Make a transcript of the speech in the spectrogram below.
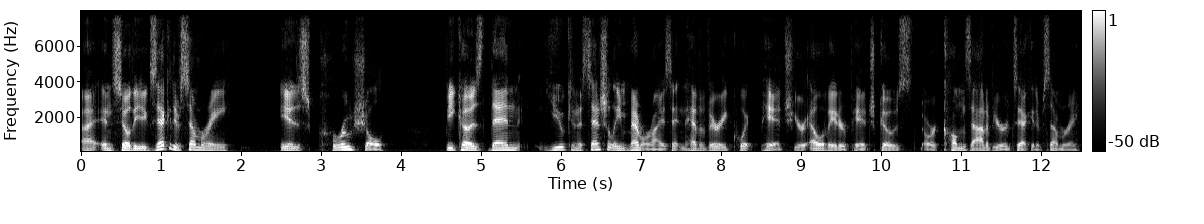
Uh, and so the executive summary is crucial because then you can essentially memorize it and have a very quick pitch. Your elevator pitch goes or comes out of your executive summary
